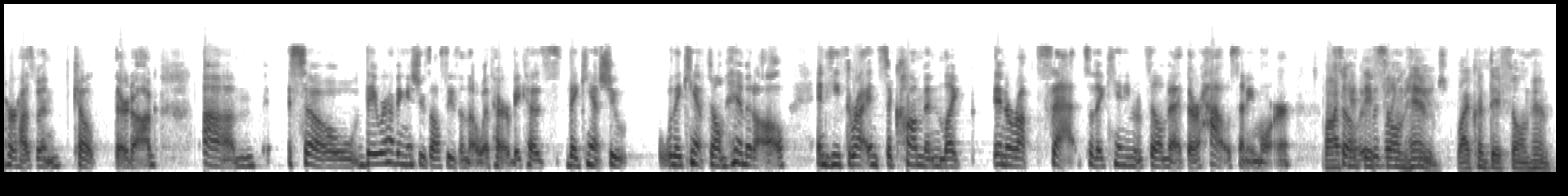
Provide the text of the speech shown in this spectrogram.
her husband killed their dog. Um, so they were having issues all season though with her because they can't shoot, they can't film him at all, and he threatens to come and like interrupt set, so they can't even film at their house anymore. Why So can't they film like, him? huge. Why couldn't they film him?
